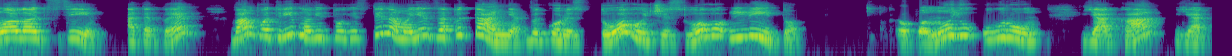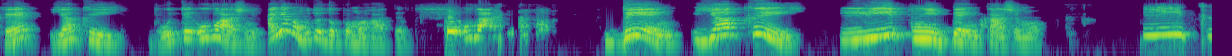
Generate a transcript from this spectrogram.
Молодці. А тепер вам потрібно відповісти на моє запитання, використовуючи слово літо. Пропоную гру. Яка, яке, який. Будьте уважні, а я вам буду допомагати. Так. День який? Літній день кажемо. Літо.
